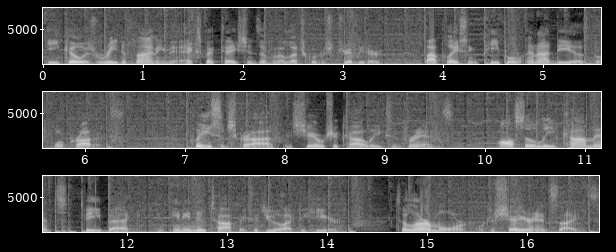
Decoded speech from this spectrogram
EECO is redefining the expectations of an electrical distributor by placing people and ideas before products. Please subscribe and share with your colleagues and friends. Also, leave comments, feedback, and any new topics that you would like to hear. To learn more or to share your insights,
